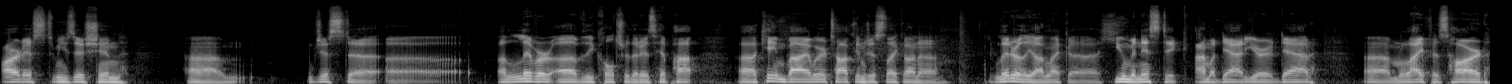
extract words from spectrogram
artist, musician, um, just a, a a liver of the culture that is hip hop. Uh, came by. We were talking just like on a literally on like a humanistic. I'm a dad. You're a dad. Um, life is hard.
